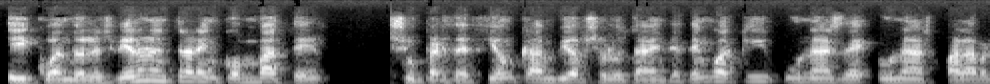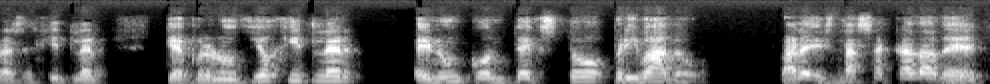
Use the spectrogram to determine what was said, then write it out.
Y cuando les vieron entrar en combate, su percepción cambió absolutamente. Tengo aquí unas, de, unas palabras de Hitler que pronunció Hitler en un contexto privado, Está sacada de,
